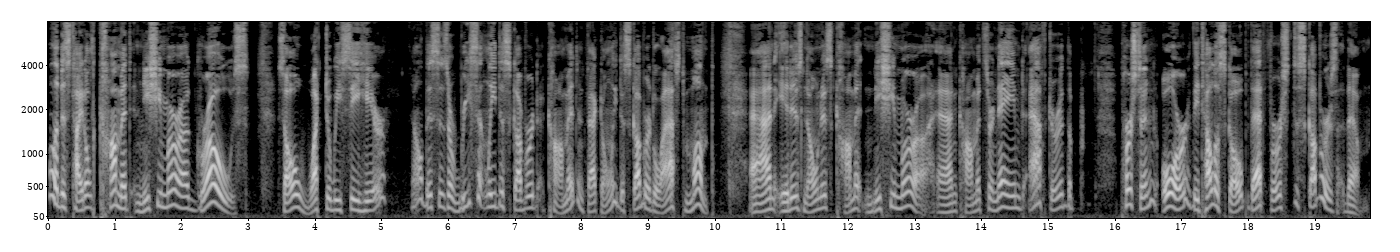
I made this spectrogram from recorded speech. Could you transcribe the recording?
Well, it is titled Comet Nishimura grows. So what do we see here? Now this is a recently discovered comet in fact only discovered last month and it is known as Comet Nishimura and comets are named after the person or the telescope that first discovers them.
